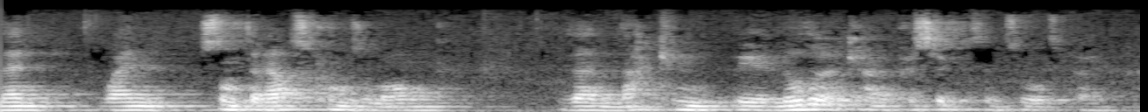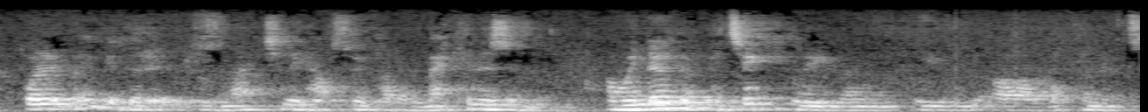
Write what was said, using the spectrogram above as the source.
then when something else comes along, then that can be another kind of precipitant towards pain. Or it may be that it doesn't actually have to have had a mechanism. And we know that particularly when we are looking at,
